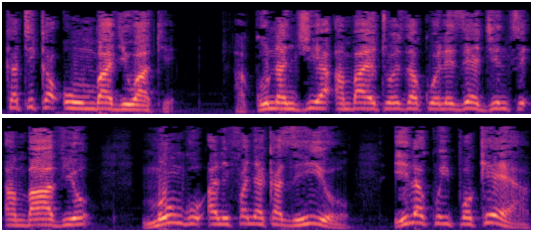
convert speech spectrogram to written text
katika uumbaji wake. Hakuna njia ambayo tuweza kuelezea jinsi ambavyo mungu alifanya kazi hiyo ila kuipokea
